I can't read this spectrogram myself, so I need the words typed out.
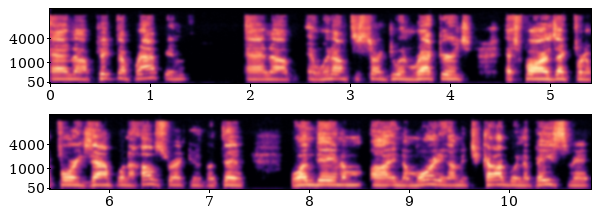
and uh, picked up rapping. And uh, and went out to start doing records as far as like for the for example in the house records. But then one day in the uh, in the morning, I'm in Chicago in the basement,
